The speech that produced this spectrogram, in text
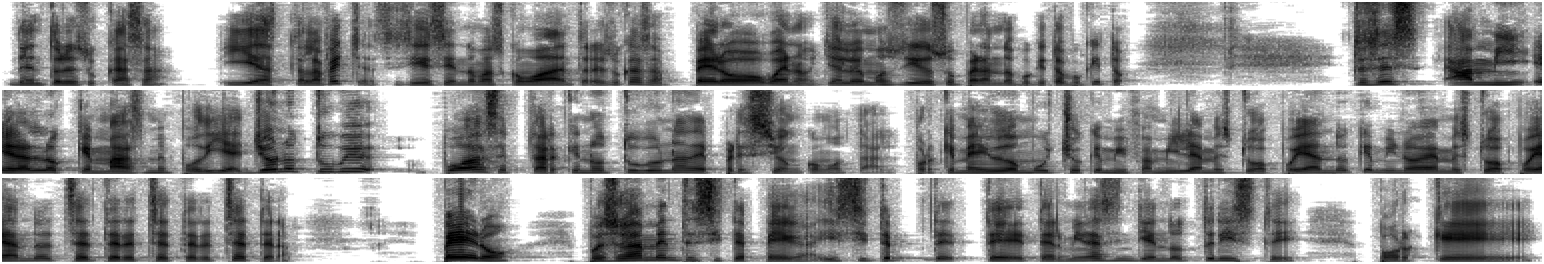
dentro de su casa y hasta la fecha se sigue siendo más cómoda dentro de su casa. Pero bueno, ya lo hemos ido superando poquito a poquito. Entonces, a mí era lo que más me podía. Yo no tuve, puedo aceptar que no tuve una depresión como tal, porque me ayudó mucho que mi familia me estuvo apoyando, que mi novia me estuvo apoyando, etcétera, etcétera, etcétera. Pero, pues obviamente sí te pega y sí te, te, terminas sintiendo triste porque,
